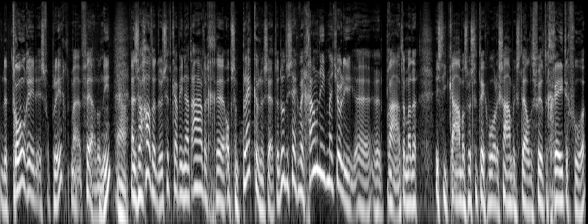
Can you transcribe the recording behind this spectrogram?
De troonrede is verplicht, maar verder niet. Ja. En ze hadden dus het kabinet aardig eh, op zijn plek kunnen zetten. Door te zeggen, wij gaan niet met jullie eh, praten. Maar daar is die Kamer zoals ze tegenwoordig samengesteld... is veel te gretig voor.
